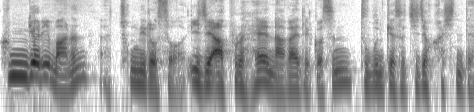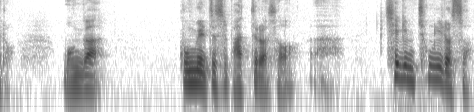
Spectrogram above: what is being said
흠결이 많은 총리로서 이제 앞으로 해 나가야 될 것은 두 분께서 지적하신 대로 뭔가 국민의 뜻을 받들어서 책임 총리로서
